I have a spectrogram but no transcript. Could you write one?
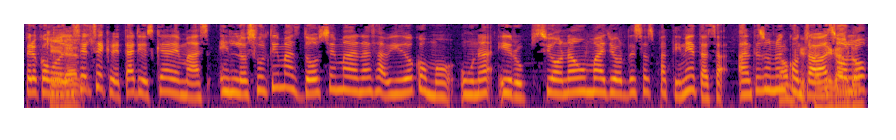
Pero como era- dice el secretario, es que además en las últimas dos semanas ha habido como una irrupción aún mayor de esas patinetas. Antes uno No, encontraba llegando-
